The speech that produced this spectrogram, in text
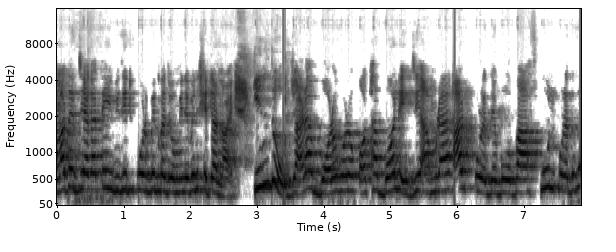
আমাদের জায়গাতেই ভিজিট করবেন বা জমি নেবেন সেটা নয়। কিন্তু যারা বড় বড় কথা বলে যে আমরা পার্ক করে দেব বা স্কুল করে দেবো,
